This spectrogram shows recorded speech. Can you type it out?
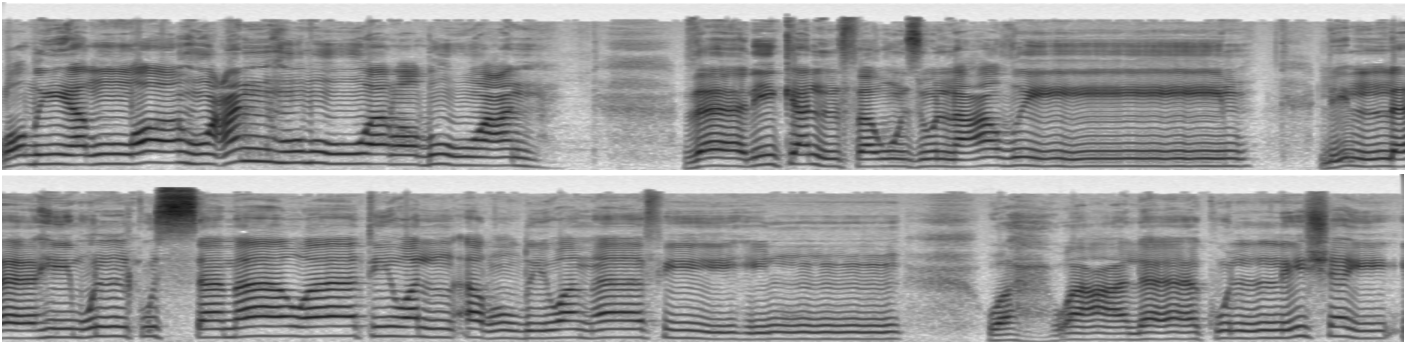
رضي الله عنهم ورضوا عنه. ذلك الفوز العظيم. لله ملك السماوات والأرض وما فيهن وهو على كل شيء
